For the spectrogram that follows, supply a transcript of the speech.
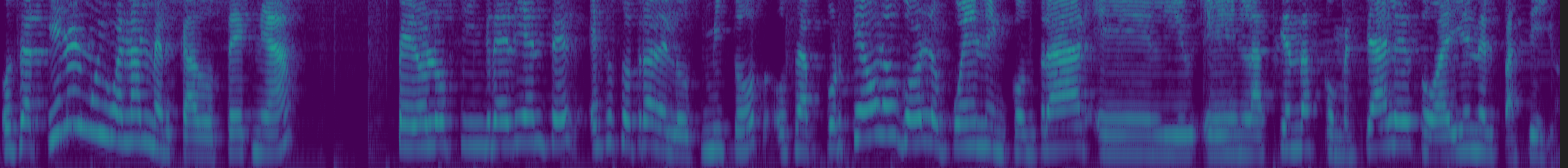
O sea, tienen muy buena mercadotecnia, pero los ingredientes, eso es otra de los mitos. O sea, ¿por qué Oro Gold lo pueden encontrar en, las tiendas comerciales o ahí en el pasillo?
